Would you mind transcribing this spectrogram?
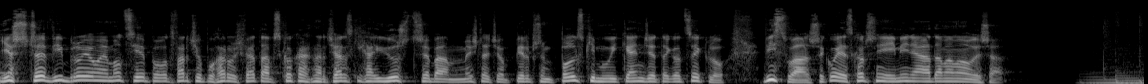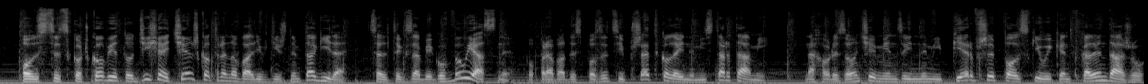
Jeszcze wibrują emocje po otwarciu Pucharu Świata w skokach narciarskich, a już trzeba myśleć o pierwszym polskim weekendzie tego cyklu. Wisła szykuje skocznie imienia Adama Małysza. Polscy skoczkowie do dzisiaj ciężko trenowali w Niżnym Tagile. Cel tych zabiegów był jasny – poprawa dyspozycji przed kolejnymi startami. Na horyzoncie m.in. pierwszy polski weekend w kalendarzu.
